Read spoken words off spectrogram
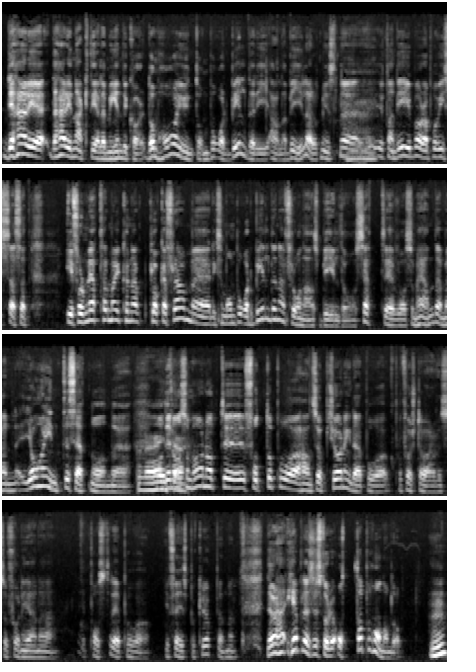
Det här är, det här är nackdelen med Indycar. De har ju inte ombordbilder i alla bilar åtminstone. Utan det är ju bara på vissa. Så att I Formel 1 hade man ju kunnat plocka fram eh, liksom ombordbilderna från hans bil då och sett eh, vad som hände. Men jag har inte sett någon. eh, Nej, Om det är någon som har något eh, foto på hans uppkörning där på, på första varvet så får ni gärna posta det på, i Facebookgruppen. Men var, helt plötsligt står det åtta på honom då. Mm.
